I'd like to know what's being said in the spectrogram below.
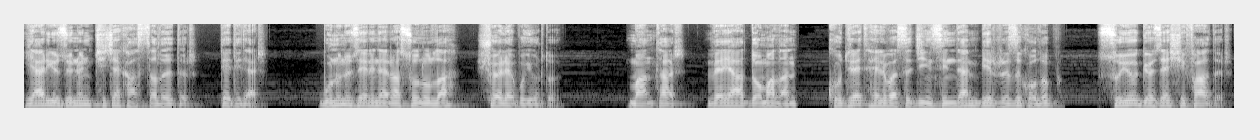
yeryüzünün çiçek hastalığıdır dediler. Bunun üzerine Resulullah şöyle buyurdu. Mantar veya domalan kudret helvası cinsinden bir rızık olup suyu göze şifadır.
